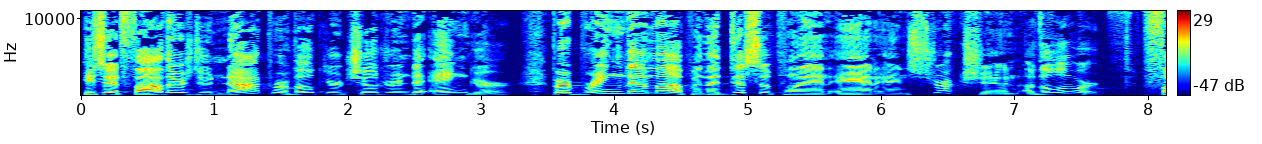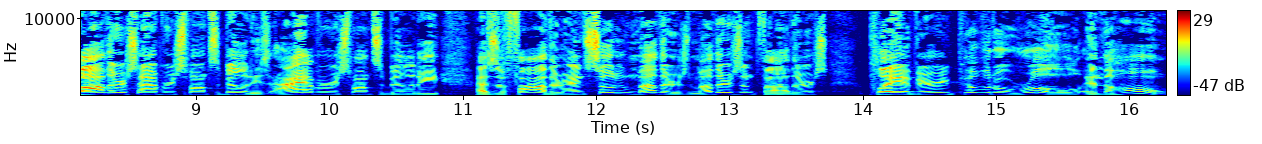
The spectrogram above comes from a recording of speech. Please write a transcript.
He said, Fathers, do not provoke your children to anger, but bring them up in the discipline and instruction of the Lord. Fathers have responsibilities. I have a responsibility as a father, and so do mothers. Mothers and fathers play a very pivotal role in the home.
